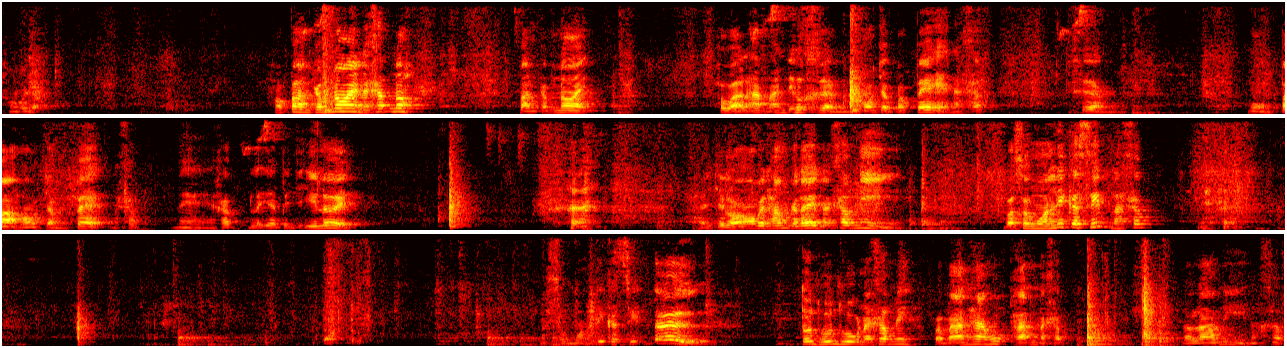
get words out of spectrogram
เขาก็จะเขาปั่นกำน้อยนะครับเนาะปั่นกำน้อย เพราะว่าทำอันเดียวเครื่องเขาจะปะแป้นะครับ เครื่องหมูป้าเขาจำแปะนะครับแน่ครับละเอียดเป็นจีเลย จะลองเอาไปทำก็ได้นะครับ นี่บสงวนลิขสิทธิ์นะครับบสงวนลิขสิทธิ์เตอร์ต้นทุนถูกนะครับนี่ประมาณห้าหกพันนะครับราวๆนี่นะครับ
